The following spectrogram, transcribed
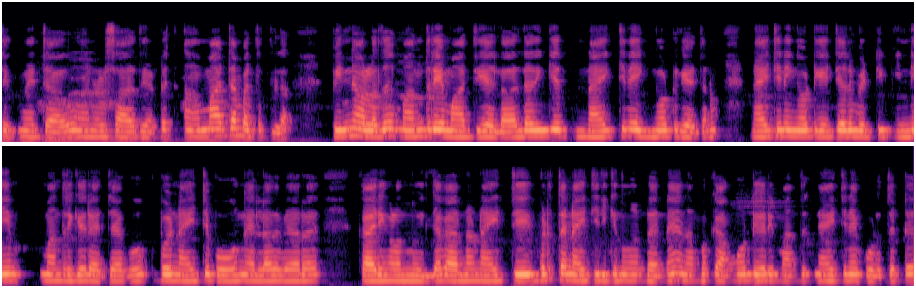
ചെക്ക് മേറ്റ് ആവും. അങ്ങനെയുള്ള സാധ്യതയുണ്ട്. മാറ്റാൻ പറ്റത്തില്ല. പിന്നെ ഉള്ളത് മന്ത്രിയെ മാറ്റിയല്ല അല്ലെങ്കിൽ നൈറ്റിനെ ഇങ്ങോട്ട് കയറ്റണം. നൈറ്റിനെ ഇങ്ങോട്ട് കയറ്റിയാലും വെട്ടി പിന്നെയും മന്ത്രിക്ക് ഒരു അറ്റാക്ക് പോകും ഇപ്പോൾ നൈറ്റ് പോകുന്നതല്ലാതെ വേറെ കാര്യങ്ങളൊന്നും ഇല്ല. കാരണം നൈറ്റ് ഇവിടുത്തെ നൈറ്റ് ഇരിക്കുന്നത് കൊണ്ട് തന്നെ നമുക്ക് അങ്ങോട്ട് കയറി മന്ത്രി നൈറ്റിനെ കൊടുത്തിട്ട്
